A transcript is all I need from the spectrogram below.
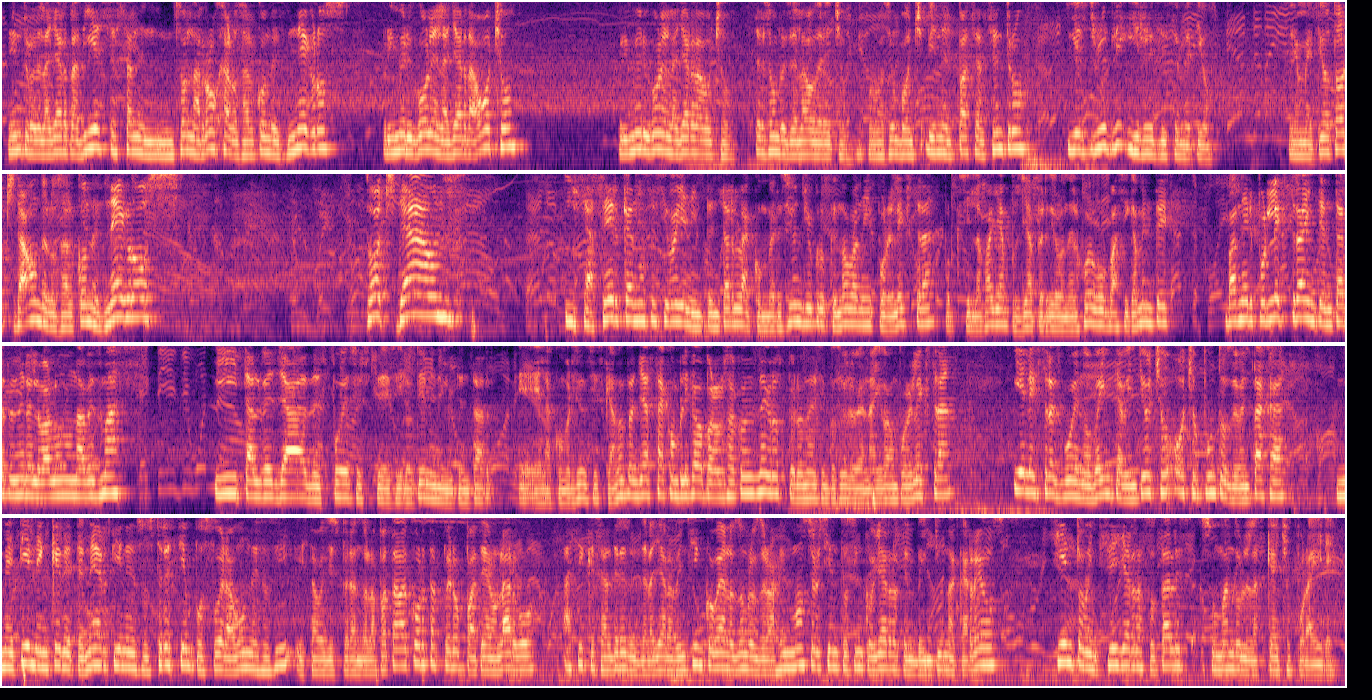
dentro de la yarda 10. Están en, zona roja los halcones negros. Primero y gol en la yarda 8. Primero y gol en la yarda 8. Tres hombres del lado derecho. Información bunch. Viene el pase al centro. Y es Ridley. Y Ridley se metió. Se metió touchdown de los halcones negros. Touchdown y se acercan, no sé si vayan a intentar la conversión, yo creo que no van a ir por el extra, porque si la fallan pues ya perdieron el juego básicamente. Van a ir por el extra, intentar tener el balón una vez más y tal vez ya después, este, si lo tienen, intentar eh, la conversión si es que anotan. Ya está complicado para los halcones negros, pero no es imposible, vean, ahí van por el extra. Y el extra es bueno, 20 a 28, 8 puntos de ventaja. Me tienen que detener, tienen sus tres tiempos fuera aún, eso sí. Estaba yo esperando la patada corta, pero patearon largo. Así que saldré desde la yarda 25. Vean los números de Raheem Monster, 105 yardas en 21 acarreos. 126 yardas totales, sumándole las que ha hecho por aire.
